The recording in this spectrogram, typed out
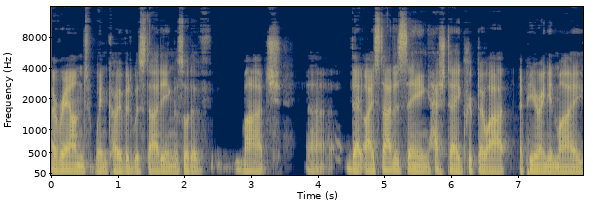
around when COVID was starting, the sort of March, uh, that I started seeing hashtag crypto art appearing in my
